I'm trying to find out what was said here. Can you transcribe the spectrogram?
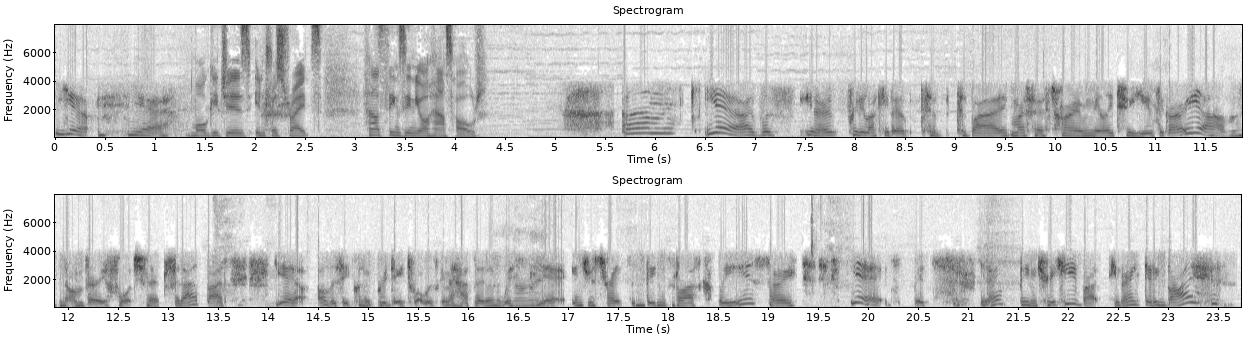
Yeah, yeah. Mortgages, interest rates. How's things in your household? Um, yeah, I was, you know, pretty lucky to, to, to buy my first home nearly two years ago. Um, no, I'm very fortunate for that, but yeah, obviously couldn't predict what was going to happen with yeah interest rates and things in the last couple of years. So yeah, it's, it's you know been tricky, but you know getting by.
